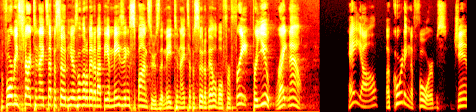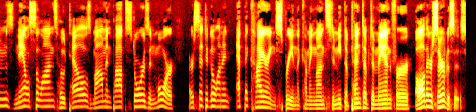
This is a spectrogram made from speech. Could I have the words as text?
Before we start tonight's episode, here's a little bit about the amazing sponsors that made tonight's episode available for free for you right now. Hey y'all! According to Forbes, gyms, nail salons, hotels, mom and pop stores, and more are set to go on an epic hiring spree in the coming months to meet the pent up demand for all their services.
